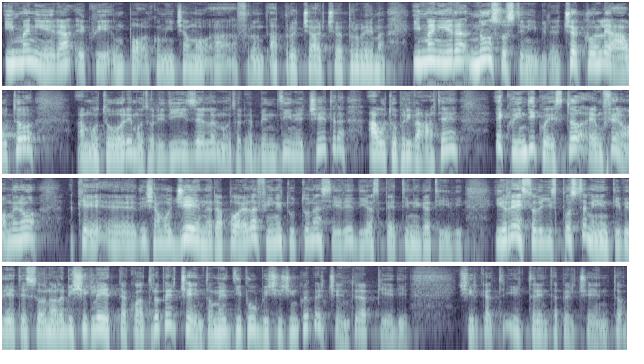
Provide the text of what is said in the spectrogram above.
in maniera, e qui un po' cominciamo a approcciarci al problema, in maniera non sostenibile, cioè con le auto a motori, motori diesel, motori a benzina, eccetera, auto private e quindi questo è un fenomeno che eh, diciamo, genera poi alla fine tutta una serie di aspetti negativi. Il resto degli spostamenti, vedete, sono la bicicletta 4%, mezzi pubblici 5% e a piedi circa il 30%.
